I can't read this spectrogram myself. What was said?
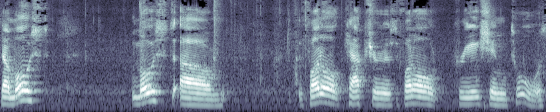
Now most most um, funnel captures, funnel creation tools,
